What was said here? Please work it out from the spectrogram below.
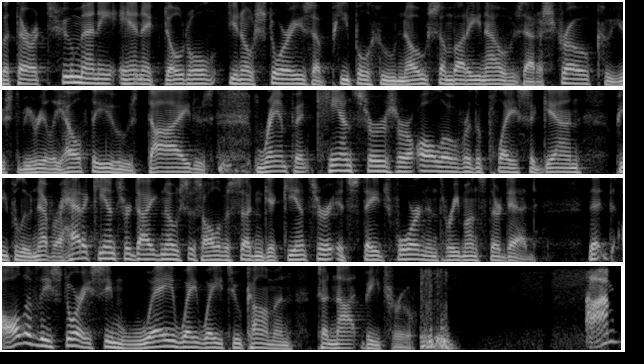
But there are too many anecdotal, you know, stories of people who know somebody now who's had a stroke, who used to be really healthy, who's died, who's rampant cancers are all over the place again. People who never had a cancer diagnosis all of a sudden get cancer. It's stage four, and in three months they're dead. That all of these stories seem way, way, way too common to not be true. I'm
